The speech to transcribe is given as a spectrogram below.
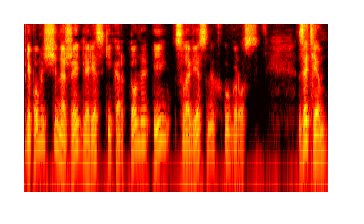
при помощи ножей для резки картона и словесных угроз. Затем,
